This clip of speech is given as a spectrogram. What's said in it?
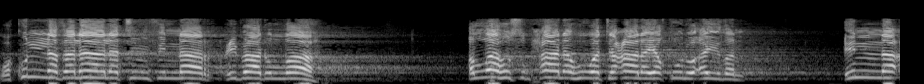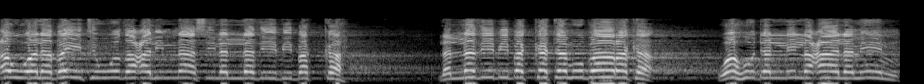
وكل ضلالة في النار عباد الله. الله سبحانه وتعالى يقول أيضا إن أول بيت وضع للناس للذي ببكة للذي ببكة مباركا وهدى للعالمين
